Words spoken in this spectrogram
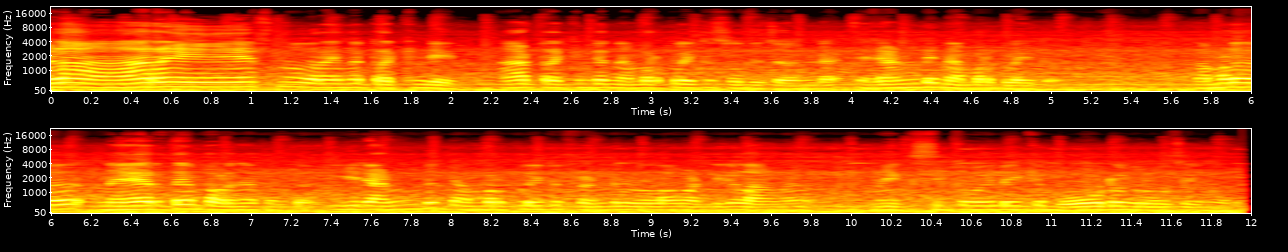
നിങ്ങൾ ആർ എ എഫ് എന്ന് പറയുന്ന ട്രക്കിന്റെ ആ ട്രക്കിന്റെ നമ്പർ പ്ലേറ്റ് ശ്രദ്ധിച്ചോ? എന്റെ രണ്ട് നമ്പർ പ്ലേറ്റ് നമ്മൾ നേരത്തെ പറഞ്ഞിട്ടുണ്ട് ഈ രണ്ട് നമ്പർ പ്ലേറ്റ് ഫ്രണ്ടിലുള്ള വണ്ടികളാണ് മെക്സിക്കോയിലേക്ക് ബോർഡർ ക്രോസ് ചെയ്യുന്നത്.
